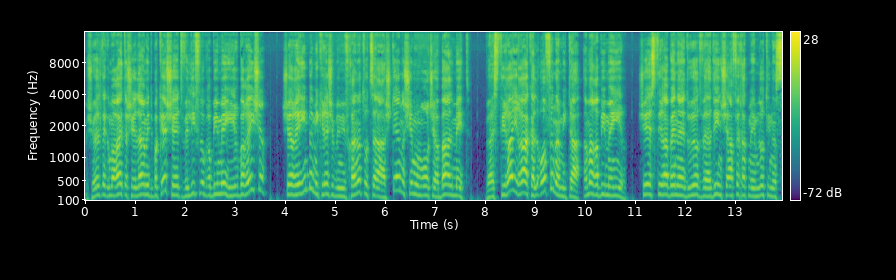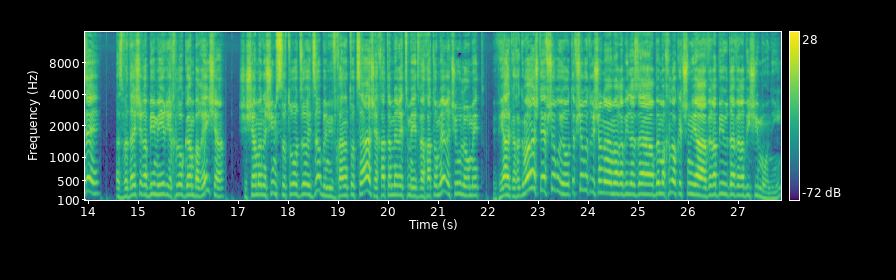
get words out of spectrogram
ושואלת הגמרא את השאלה המתבקשת, וליפלוג רבי מאיר ברישא. שהרי אם במקרה שבמבחן התוצאה שתי אנשים אומרות שהבעל מת, והסתירה היא רק על אופן המיתה, אמר רבי מאיר, שיש סתירה בין העדויות והדין שאף אחת מהם לא תינשא, אז ודאי שרבי מאיר יחלוק גם ברישא, ששם הנשים סותרות זו את זו במבחן התוצאה, שאחת אומרת מת ואחת אומרת שהוא לא מת. מביאה על כך הגמרא שתי אפשרויות. אפשרות ראשונה אמר רבי אלעזר במחלוקת שנויה ורבי יהודה ורבי שמעוני,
